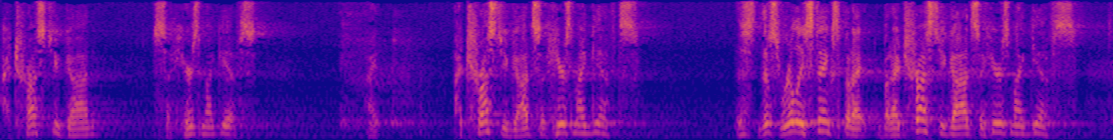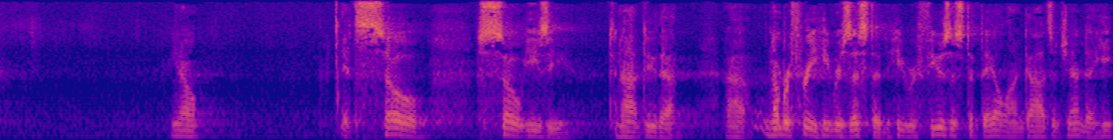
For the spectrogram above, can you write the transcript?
I trust you, God, so here's my gifts. I, I trust you, God, so here's my gifts. This, this really stinks, but I, but I trust you, God, so here's my gifts. You know, it's so, so easy to not do that. Uh, number three, he resisted. He refuses to bail on God's agenda. He,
